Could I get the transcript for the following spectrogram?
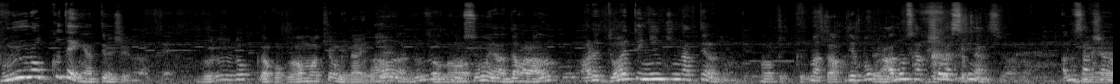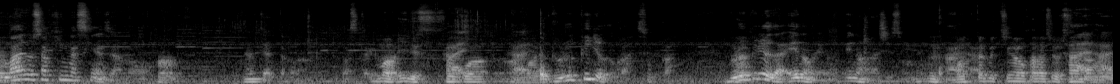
ブルーロック店やってるでしょ今だって。ブルーロックは僕あんま興味ないんで。ああブルーロックもすそごいな。だからあれどうやって人気になってるのと思って。のあびっくりました、あ、で僕あの作者が好きなんですよ。あの作者の前の作品が好きなんですよ。あのはなんてやったかな。まあいいです。そこはブルーピリオドか。そっかブルーピリオドは絵の絵の話ですもんね、うん。はいはい。全く違う話をしてはいたんで、はいは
